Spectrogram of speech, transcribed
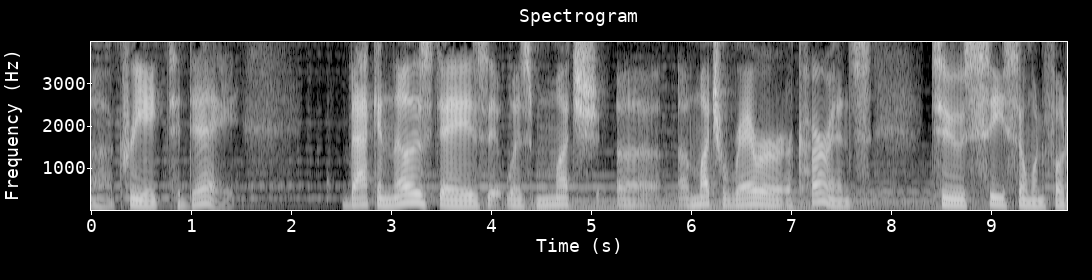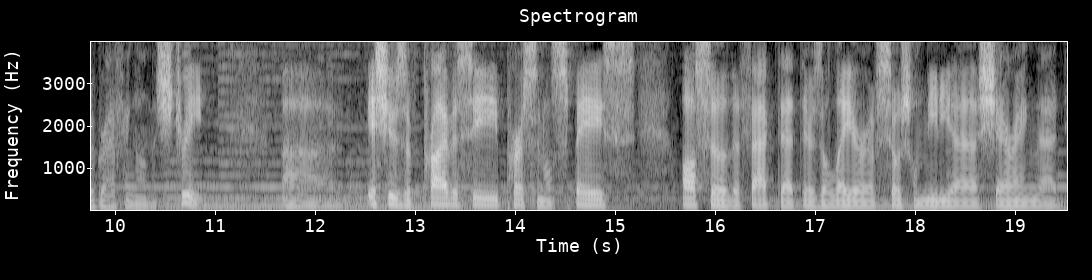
uh, create today. Back in those days, it was much uh, a much rarer occurrence to see someone photographing on the street. Uh, issues of privacy, personal space, also the fact that there's a layer of social media sharing that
